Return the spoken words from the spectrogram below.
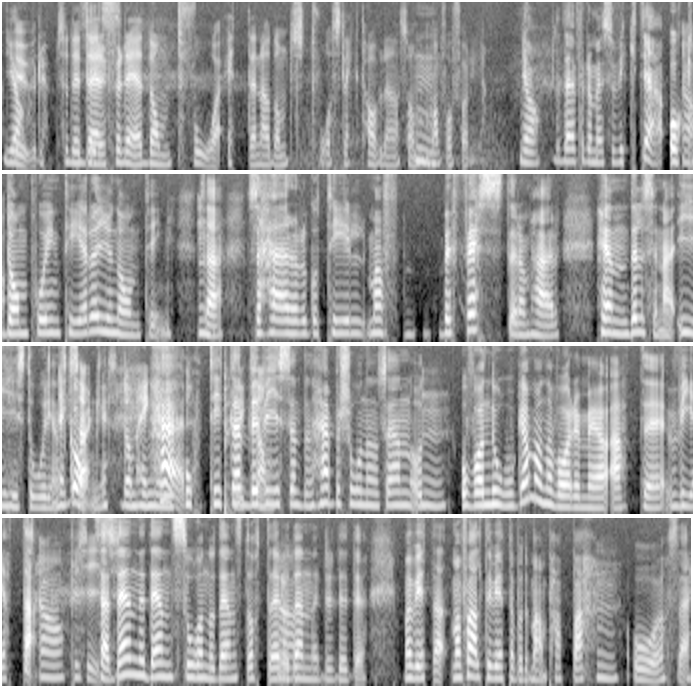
Ja, ur. Så det är precis. därför det är de två ettorna, de två släkttavlorna som Mm. man får följa. Ja, det är därför de är så viktiga. Och Ja. de poängterar ju någonting. Mm. Så, här, så här har det gått till. Man befäster de här händelserna i historiens gång. Exakt, de hänger Här, ihop. titta liksom. bevisen, den här personen och sen, och, Mm. och vad noga man har varit med att eh, veta. Ja, precis. Så här, den är den son och dens dotter Ja. och den är det, det, det. Man, vet, man får alltid veta både mamma och pappa. Mm. Och så här.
